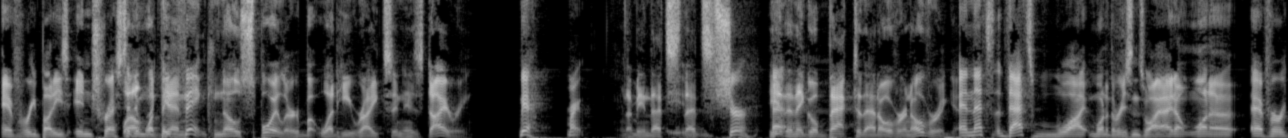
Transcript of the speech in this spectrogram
everybody's interested in what again, they think. No spoiler, but what he writes in his diary. Yeah, right. I mean, that's that's Sure. Yeah, Uh, and they go back to that over and over again. and that's that's why one of the reasons why I don't want to ever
